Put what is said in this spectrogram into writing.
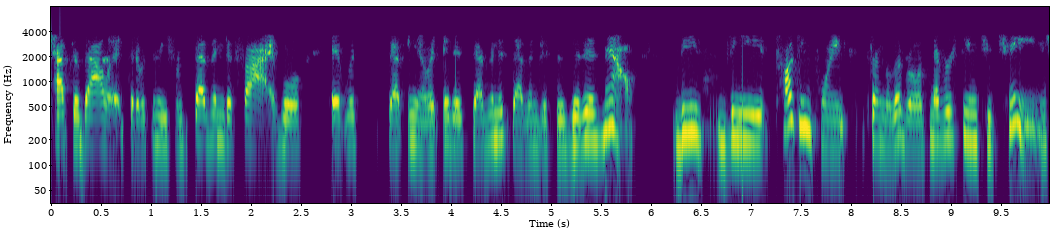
cast their ballots. That it was going to be from seven to five. Well, it was you know it, it is seven to seven, just as it is now. These the talking points from the liberals never seem to change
